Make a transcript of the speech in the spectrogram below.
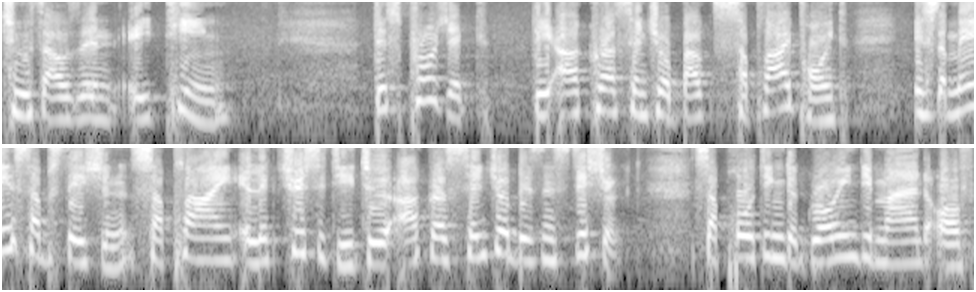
2018. This project, the Accra Central Bulk Supply Point, is the main substation supplying electricity to Accra's Central Business District, supporting the growing demand of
